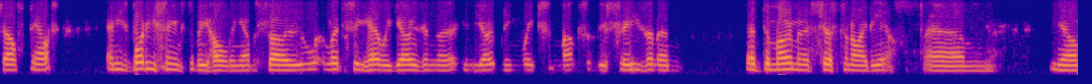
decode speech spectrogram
self doubt and his body seems to be holding up. So let's see how he goes in the in the opening weeks and months of this season. And at the moment, it's just an idea. Um, you know,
